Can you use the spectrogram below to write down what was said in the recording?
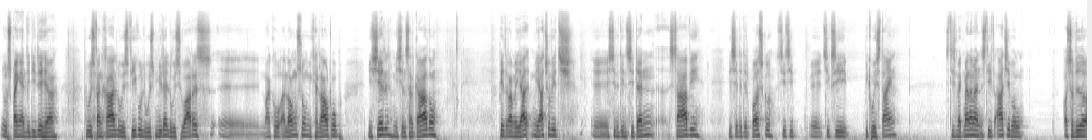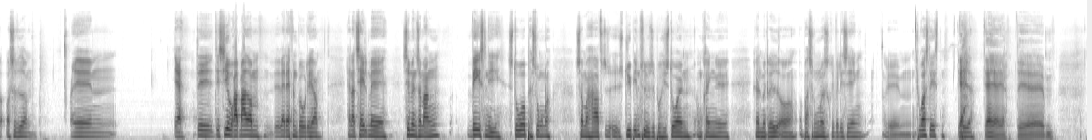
nu springer jeg lidt i det her, Luis van Gaal, Luis Figo, Luis Milla, Luis Suarez, øh, Marco Alonso, Michael Laudrup, Michel, Michel Salgado, Petra Mijatovic, øh, Zinedine Zidane, Savi, Vicente Del Bosco, Tixi, øh, Tixi Biguistein, Steve McManaman, Steve Archibald, og så videre, og så videre. Øhm, ja, det, det siger jo ret meget om, hvad det er for en bog, det her. Han har talt med simpelthen så mange væsentlige, store personer, som har haft dyb indflydelse på historien omkring øh, Real Madrid og, og Barcelonas rivalisering. Øhm, du har også læst den? Ja, ja, ja. ja. Det, øh,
